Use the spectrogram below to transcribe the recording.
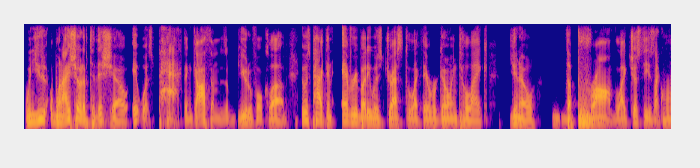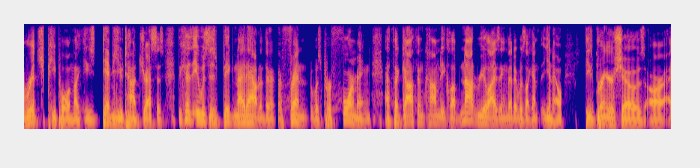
when you when i showed up to this show it was packed and gotham is a beautiful club. It was packed and everybody was dressed like they were going to like you know the prom like just these like rich people in like these debutante dresses because it was this big night out and their friend was performing at the gotham comedy club not realizing that it was like an you know these bringer shows are I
